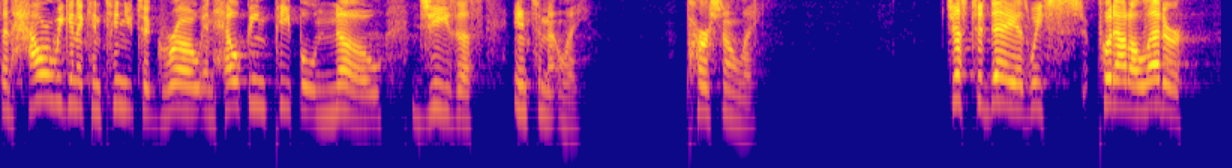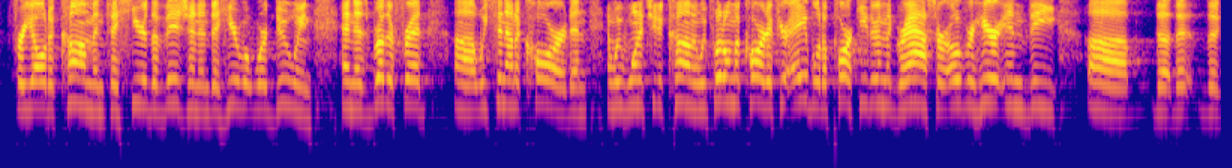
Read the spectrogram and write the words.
then how are we going to continue to grow in helping people know Jesus intimately, personally? Just today, as we put out a letter for y'all to come and to hear the vision and to hear what we're doing. And as Brother Fred, uh, we sent out a card and, and we wanted you to come. And we put on the card if you're able to park either in the grass or over here in the, uh, the, the, the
